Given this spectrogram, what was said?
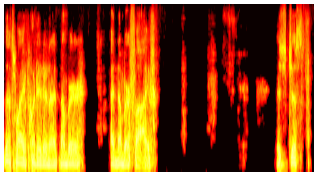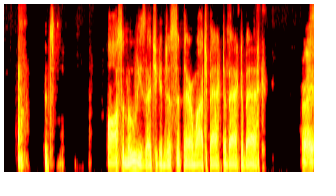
That's why I put it in at number at number five. It's just it's awesome movies that you can just sit there and watch back to back to back. Right.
